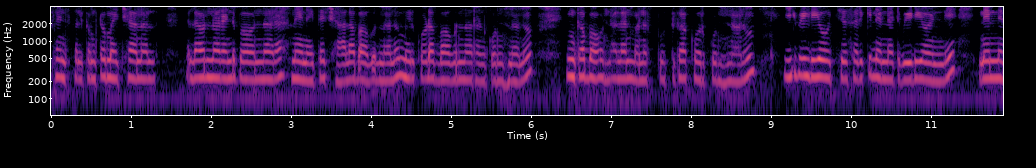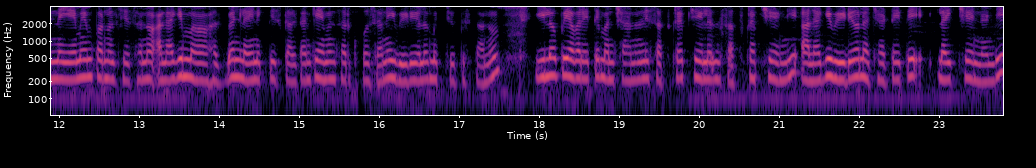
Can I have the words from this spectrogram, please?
friends welcome to my channel. ఎలా ఉన్నారండి? బాగున్నారా? నేనైతే చాలా బాగున్నాను. మీరు కూడా బాగున్నారనుకుంటున్నాను. ఇంకా బాగుండాలని మనస్ఫూర్తిగా కోరుకుంటున్నాను. ఈ వీడియో వచ్చేసరికి నిన్నటి వీడియో అండి. నేను నిన్న ఏమేమి పనులు చేశానో అలాగే మా హస్బెండ్ లైన్కి తీసుకెళ్ళడానికి ఏమేమి సరుకు పోసానో ఈ వీడియోలో మీకు చూపిస్తాను. ఈలోపు ఎవరైతే మన ఛానల్ని సబ్స్క్రైబ్ చేయలేదు సబ్స్క్రైబ్ చేయండి. అలాగే వీడియో నచ్చినట్టయితే లైక్ చేయండి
